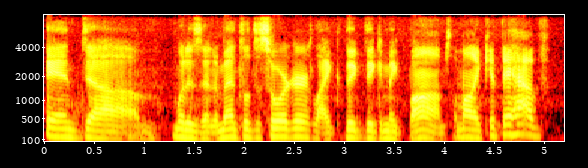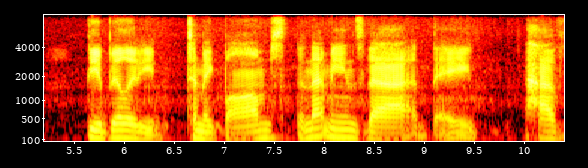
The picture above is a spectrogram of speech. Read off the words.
and um, what is it? A mental disorder? Like they, they can make bombs. I'm like, if they have the ability to make bombs, then that means that they have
